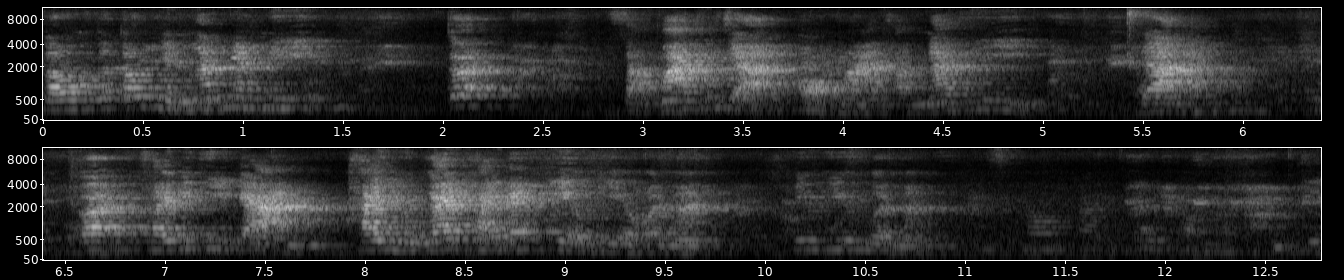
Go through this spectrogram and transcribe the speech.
เราจะต้องอย่างนั้นอย่างนี้ ก็สามารถที่จะออกมาทำหน้าที่ได้ก็ใช้วิธีการใครอยู่ใกล้ใครก็เกี่ยวเกี่ยวกันมายิ้วยิ้วกันมาที่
